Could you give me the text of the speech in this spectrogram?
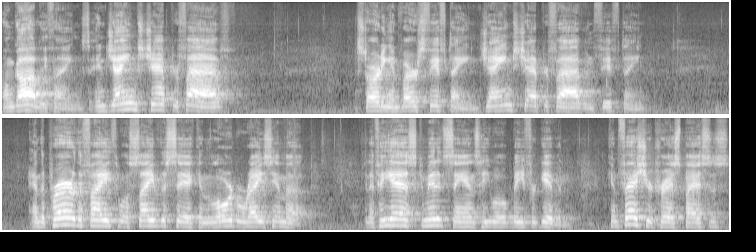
on godly things. In James chapter 5, starting in verse 15, James chapter 5 and 15. And the prayer of the faith will save the sick, and the Lord will raise him up. And if he has committed sins, he will be forgiven. Confess your trespasses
